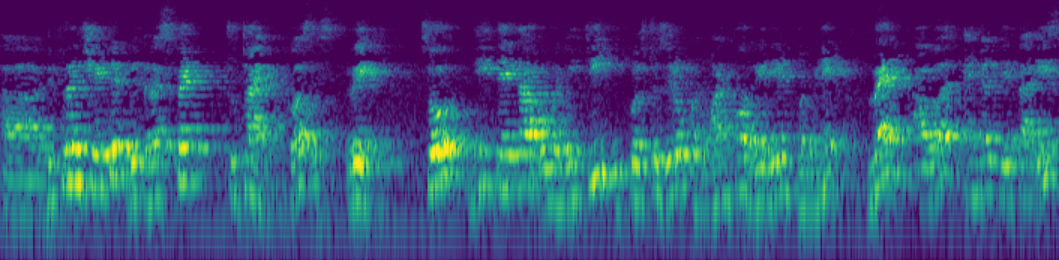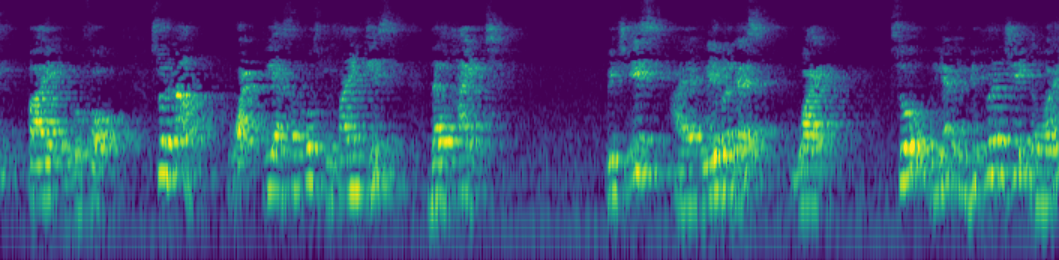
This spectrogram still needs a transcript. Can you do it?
uh, differentiated with respect to time because it's rate. So d theta over dt equals to 0.14 radian per minute when our angle theta is pi over 4. So now what we are supposed to find is the height which is I have labeled as y. So we have to differentiate the y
